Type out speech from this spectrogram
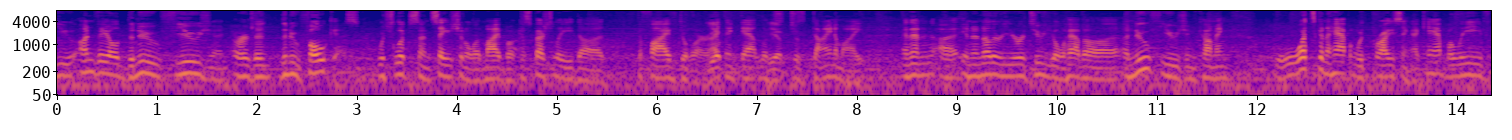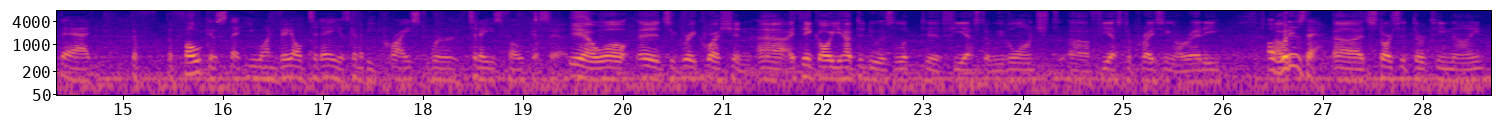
You unveiled the new Fusion, or the, the new Focus, which looks sensational in my book, especially the, the five door. Yep. I think that looks yep. just dynamite. And then uh, in another year or two, you'll have a, a new Fusion coming. What's going to happen with pricing? I can't believe that the, the focus that you unveiled today is going to be priced where today's focus is? Yeah, well, it's a great question. Uh, I think all you have to do is look to Fiesta. We've launched uh, Fiesta pricing already. Oh, uh, what is that? Uh, it starts at thirteen nine.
